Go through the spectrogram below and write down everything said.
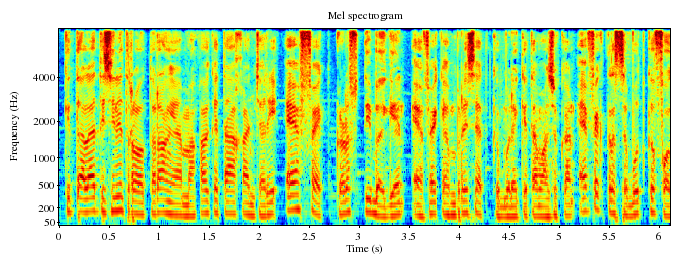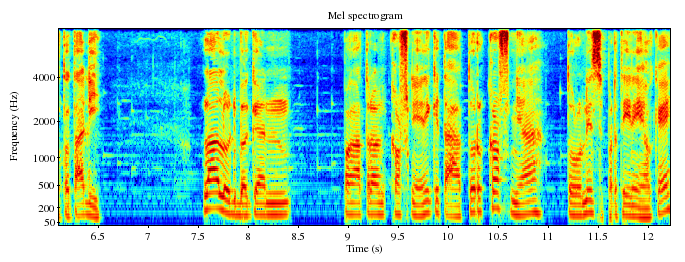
Kita lihat di sini terlalu terang ya, maka kita akan cari efek curve di bagian efek and preset. Kemudian kita masukkan efek tersebut ke foto tadi. Lalu di bagian pengaturan curve-nya ini kita atur curve-nya turunin seperti ini, oke? Okay?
